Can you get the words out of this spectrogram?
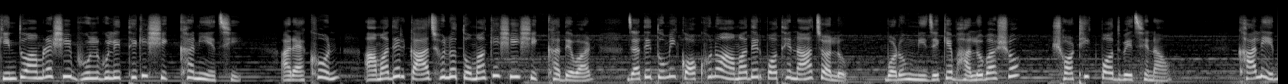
কিন্তু আমরা সেই ভুলগুলির থেকে শিক্ষা নিয়েছি। আর এখন আমাদের কাজ হলো তোমাকে সেই শিক্ষা দেওয়ার, যাতে তুমি কখনো আমাদের পথে না চলো, বরং নিজেকে ভালোবাসো, সঠিক পথ বেছে নাও। খালিদ,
